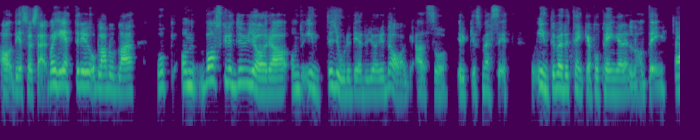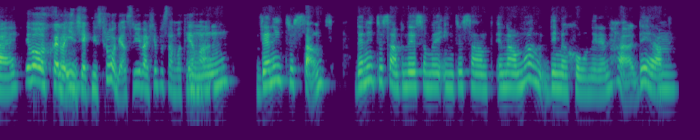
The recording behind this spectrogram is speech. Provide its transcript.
ja det är så här, vad heter du och bla bla bla, och om, vad skulle du göra om du inte gjorde det du gör idag, alltså yrkesmässigt, och inte började tänka på pengar eller någonting. Nej. Det var själva Mm. incheckningsfrågan, så det är verkligen på samma tema. Mm. Den är intressant. Den är intressant, men det som är intressant, en annan dimension i den här, det är att Mm.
